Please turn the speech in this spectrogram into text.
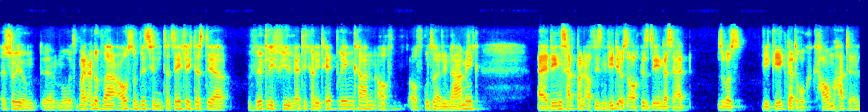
Entschuldigung, äh, Moritz, mein Eindruck war auch so ein bisschen tatsächlich, dass der wirklich viel Vertikalität bringen kann, auch aufgrund seiner Dynamik. Allerdings hat man auf diesen Videos auch gesehen, dass er halt sowas wie Gegnerdruck kaum hatte.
